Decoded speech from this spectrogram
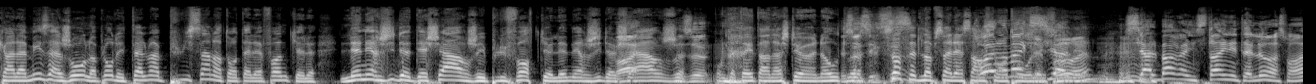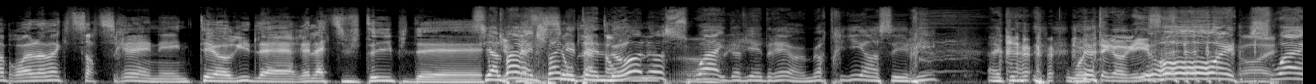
quand la mise à jour, l'upload est tellement puissant dans ton téléphone que l'énergie de décharge est plus forte que l'énergie de Ouais, charge pour que tu en acheter un autre. Là. ça, c'est de l'obsolescence contrôlée. si, Al- si Albert Einstein était là en ce moment, probablement qu'il te sortirait une, une théorie de la relativité puis de. Si Albert Einstein était là. là, soit il deviendrait un meurtrier en série. avec une- Ou un terroriste. Oh, ouais. Ouais. Soit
